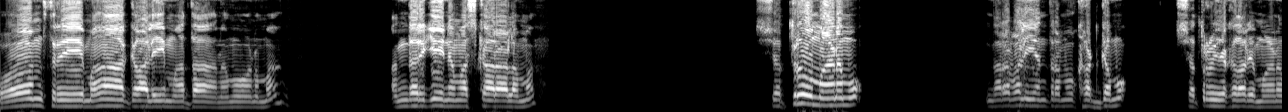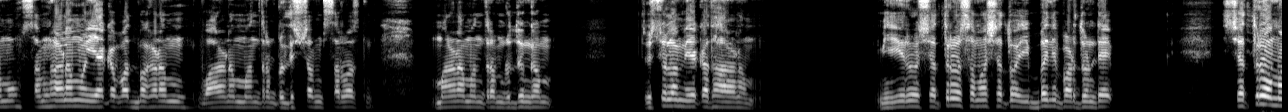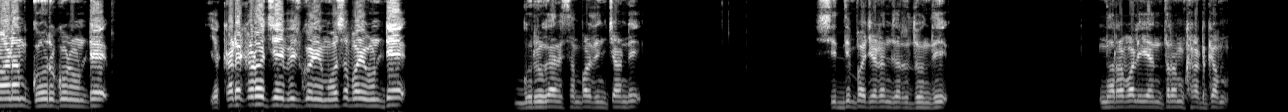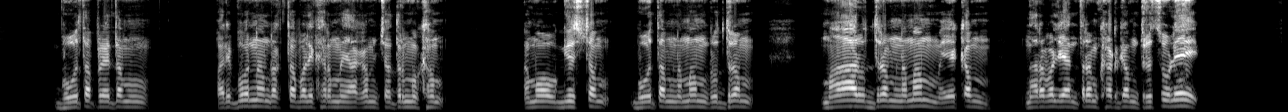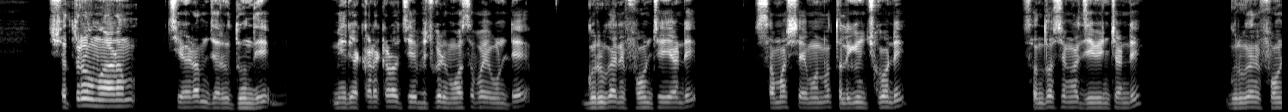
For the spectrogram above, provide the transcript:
ఓం శ్రీ మహాకాళీ మాత నమో నమ. అందరికీ నమస్కారాలమ్మ. శత్రు మానము నరబలి యంత్రము ఖడ్గము శత్రు ఏకదాడి మానము సంహరణము ఏకపద్మహణం వారణం మంత్రం ప్రతిష్టం సర్వ మరణ మంత్రం మృదుంగం త్రిశూలం ఏకధారణం. మీరు శత్రు సమస్యతో ఇబ్బంది పడుతుంటే శత్రు మానం కోరుకుని ఉంటే ఎక్కడెక్కడో చేపించుకొని మోసపోయి ఉంటే గురుగారిని సంప్రదించండి. సిద్ధింపజేయడం జరుగుతుంది. నరబలి యంత్రం ఖడ్గం భూత ప్రేతం పరిపూర్ణం రక్తబలి కర్మ యాగం చతుర్ముఖం నమో ఉగ్గిష్టం భూతం నమం రుద్రం మహారుద్రం నమం ఏకం నరబలి యంత్రం ఖడ్గం త్రిశూలే శత్రుమానం చేయడం జరుగుతుంది. మీరు ఎక్కడెక్కడో చేపించుకొని మోసపోయి ఉంటే గురుగారిని ఫోన్ చేయండి. సమస్య ఏమన్నా తొలగించుకోండి. సంతోషంగా జీవించండి. గురుగారిని ఫోన్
